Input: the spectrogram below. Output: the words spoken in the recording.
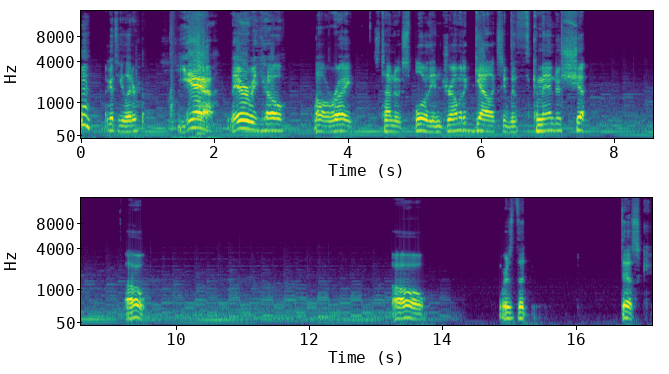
eh, I'll get to you later. Yeah! There we go. Alright, it's time to explore the Andromeda Galaxy with Commander's ship. Oh. Oh. Where's the disc?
